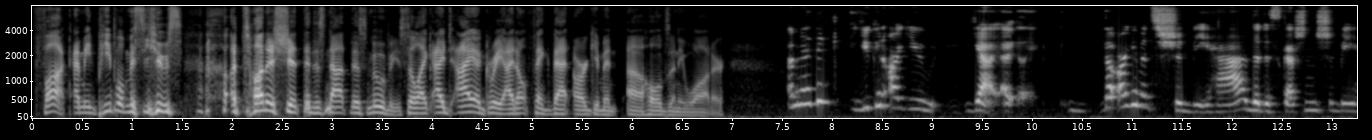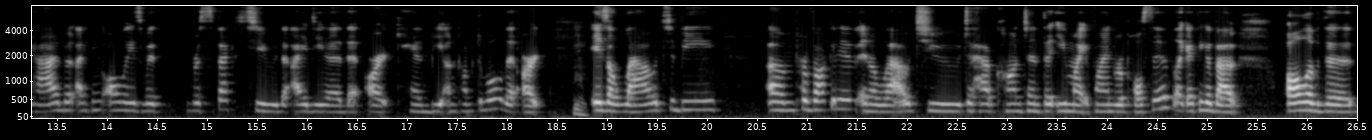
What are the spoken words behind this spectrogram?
Fuck. I mean, people misuse a ton of shit that is not this movie. So like, I I agree. I don't think that argument uh, holds any water. I mean, I think you can argue. Yeah, I, I- the arguments should be had, the discussions should be had, but I think always with respect to the idea that art can be uncomfortable, that art is allowed to be um, provocative and allowed to to have content that you might find repulsive. Like I think about all of the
